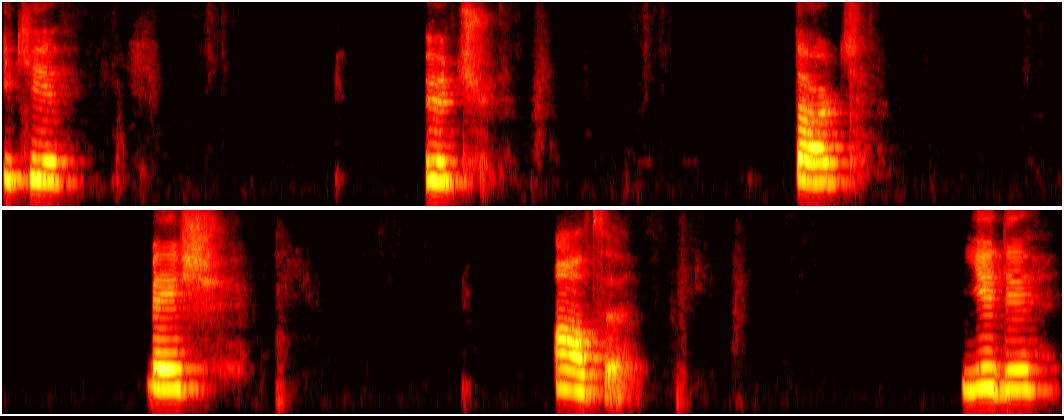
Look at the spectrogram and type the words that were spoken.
İki. Üç. Dört. Beş. Altı. Yedi.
